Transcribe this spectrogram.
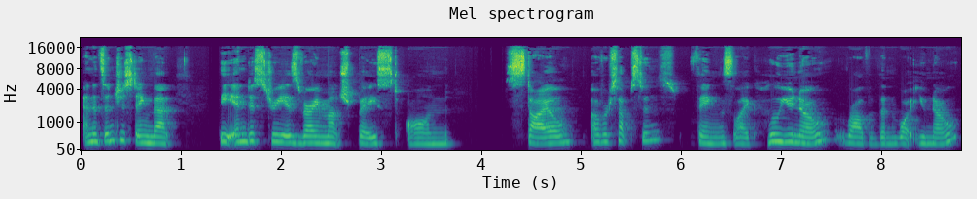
And it's interesting that the industry is very much based on style over substance, things like who you know rather than what you know.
